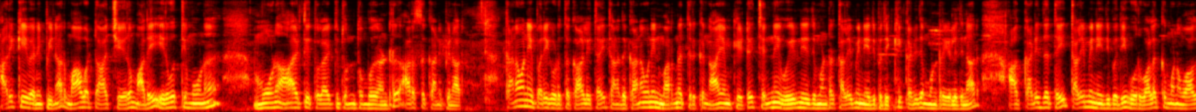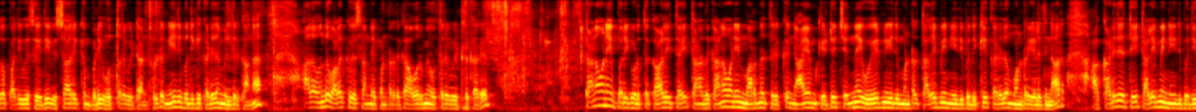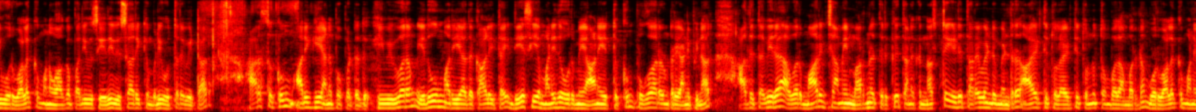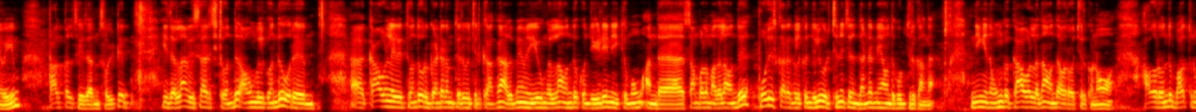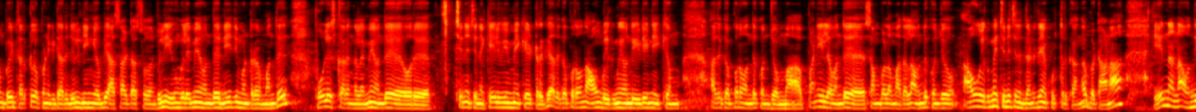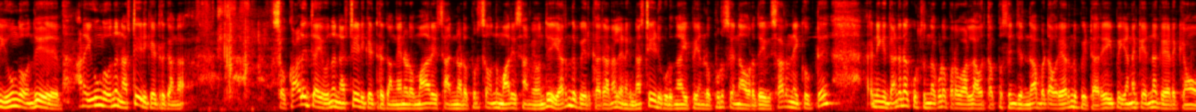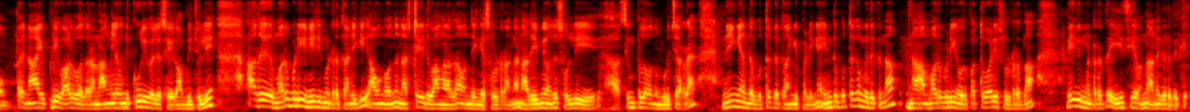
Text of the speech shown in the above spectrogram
அறிக்கை அனுப்பினார். மாவட்ட ஆட்சியரும் அதை இருபத்தி மூணு மூணு ஆயிரத்தி தொள்ளாயிரத்தி தொண்ணூத்தொம்போது அன்று அரசுக்கு அனுப்பினார். கணவனை பறிகொடுத்த காளித்தாய் தனது கணவனின் மரணத்திற்கு நியாயம் கேட்டு சென்னை உயர்நீதிமன்ற தலைமை நீதிபதிக்கு கடிதம் ஒன்றை எழுதினார். அக்கடிதத்தை தலைமை நீதிபதி ஒரு வழக்கு மனுவாக பதிவு செய்து விசாரிக்கும்படி உத்தரவிட்டான்னு சொல்லிட்டு நீதிபதிக்கு கடிதம் எழுதியிருக்காங்க. அதை வந்து வழக்கு விசாரணை பண்ணுறதுக்கு அவருமே உத்தரவிட்டிருக்காரு. கணவனை பறிகொடுத்த காளித்தாய் தனது கணவனின் மரணத்திற்கு நியாயம் கேட்டு சென்னை உயர்நீதிமன்ற தலைமை நீதிபதிக்கு கடிதம் ஒன்றை எழுதினார். அக்கடிதத்தை தலைமை நீதிபதி ஒரு வழக்கு மனுவாக பதிவு செய்து விசாரிக்கும்படி உத்தரவிட்டார். அரசுக்கும் அறிக்கை அனுப்பப்பட்டது. இவ்விவரம் எதுவும் அறியாத காளித்தாய் தேசிய மனித உரிமை ஆணையத்துக்கும் புகார் ஒன்றை அனுப்பினார். அது தவிர அவர் மாரிச்சாமியின் மரணத்திற்கு தனக்கு நஷ்ட ஈடு தர வேண்டும் என்று ஆயிரத்தி தொள்ளாயிரத்தி தொண்ணூத்தொன்பதாம் வருடம் ஒரு வழக்கு மனுவையும் தாக்கல் செய்தார்னு சொல்லிட்டு இதெல்லாம் விசாரிச்சுட்டு வந்து அவங்களுக்கு வந்து ஒரு காவல் நிலையத்தை வந்து ஒரு கண்டனம் தெரிவிச்சிருக்காங்க. அதுமே இவங்கெல்லாம் வந்து கொஞ்சம் இடைநீக்கமும் அந்த சம்பளம் அதெல்லாம் வந்து போலீஸ்காரங்களுக்குன்னு சொல்லி ஒரு சின்ன சின்ன தண்டனையாக வந்து கொடுத்துருக்காங்க. நீங்கள் இந்த உங்கள் காவலில் தான் வந்து அவரை வச்சிருக்கணும். அவர் வந்து பாத்ரூம் போய் தற்கொலை பண்ணிக்கிட்டாருன்னு சொல்லி நீங்கள் எப்படி அசால்ட்டாக சொல்லணும்னு சொல்லி இவங்களுமே வந்து நீதிமன்றம் வந்து போலீஸ்காரங்களுமே வந்து ஒரு சின்ன சின்ன கேள்வியுமே கேட்டிருக்கு. அதுக்கப்புறம் வந்து அவங்களுக்குமே வந்து இடைநீக்கம் அதுக்கப்புறம் வந்து கொஞ்சம் பணியில் வந்து சம்பளம் அதெல்லாம் வந்து கொஞ்சம் அவங்களுக்குமே சின்ன சின்ன தண்டனையாக கொடுத்துருக்காங்க. பட் ஆனால் என்னென்னா வந்து இவங்க வந்து ஆனால் இவங்க வந்து நஷ்ட ஈடு கேட்டிருக்காங்க. ஸோ காளித்தாய் வந்து நஷ்ட ஈடு கேட்டிருக்காங்க. என்னோட மாரிசா என்னோட புருஷன் வந்து மாரிசாமி வந்து இறந்து போயிருக்காரு. அதனால் எனக்கு நஷ்ட ஈடு கொடுங்க. இப்போ என்னோட புருஷன் என்ன வருது விசாரணை கூப்பிட்டு நீங்கள் தண்டனை கொடுத்துருந்தா கூட பரவாயில்ல. அவர் தப்பு செஞ்சிருந்தா பட் அவர் இறந்து போயிட்டாரு. இப்போ எனக்கு என்ன கிடைக்கும்? இப்போ நான் எப்படி வாழ்வாதாரம்? நாங்களே வந்து கூலி வேலை செய்கிறோம் அப்படின்னு சொல்லி அது மறுபடியும் நீதிமன்றத்தை அணுகி அவங்க வந்து நஷ்ட ஈடு வந்து இங்கே சொல்கிறாங்க நான் அதையுமே வந்து சொல்லி சிம்பிளாக வந்து முடிச்சிடுறேன். நீங்கள் அந்த புத்தகத்தை வாங்கி படிங்க. இந்த புத்தகம் எதுக்குன்னா நான் மறுபடியும் ஒரு பத்து வாடி சொல்கிறது தான் நீதிமன்றத்தை ஈஸியாக வந்து அணுகிறதுக்கு.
